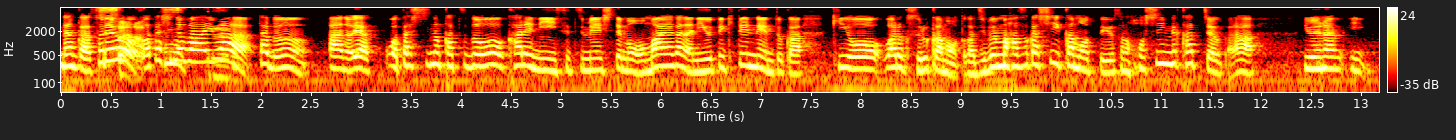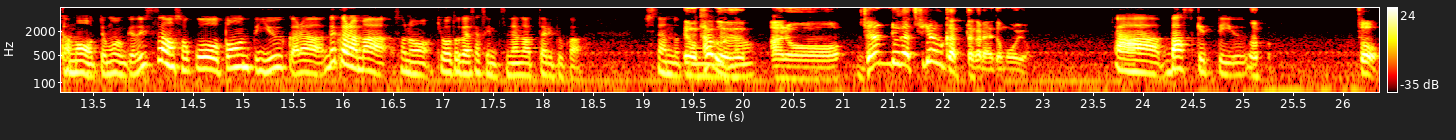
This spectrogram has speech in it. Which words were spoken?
なんかそれを私の場合は、多分、あの、いや、私の活動を彼に説明しても、お前が何言ってきてんねんとか、気を悪くするかもとか、自分も恥ずかしいかもっていうその保身が勝っちゃうから、言えないかもって思うけど、伊勢さんはそこをポンって言うから、だからまあ、その、京都大作戦につながったりとかしたんだあ。でも多分、あのージャンルが違うかったからやと思うよ。ああ、バスケっていう。そ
